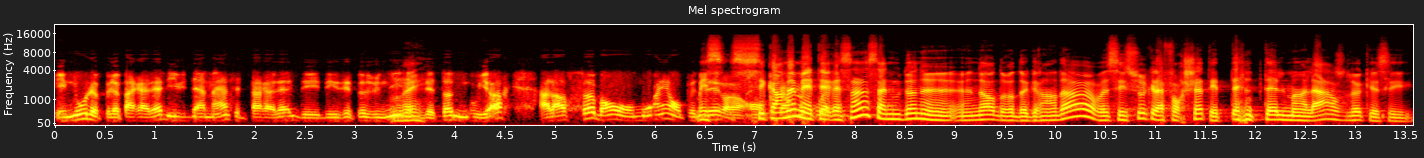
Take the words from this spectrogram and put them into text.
Et nous, le, le parallèle, évidemment, c'est le parallèle des, des États-Unis Ouais. et de l'État de New York. Alors ça, bon, au moins, on peut Mais dire... c'est euh, c'est quand même foyer. intéressant, ça nous donne un, un ordre de grandeur. C'est sûr que la fourchette est tel- tellement large là, que c'est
